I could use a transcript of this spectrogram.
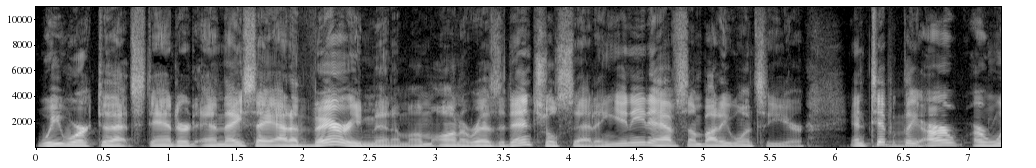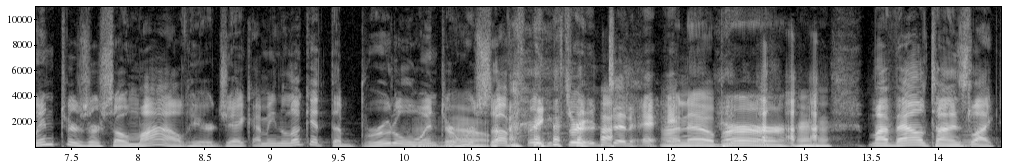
we work to that standard and they say at a very minimum on a residential setting you need to have somebody once a year. And typically our, our winters are so mild here jake. I mean look at the brutal winter we're suffering through today. I know, burr. my valentine's like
